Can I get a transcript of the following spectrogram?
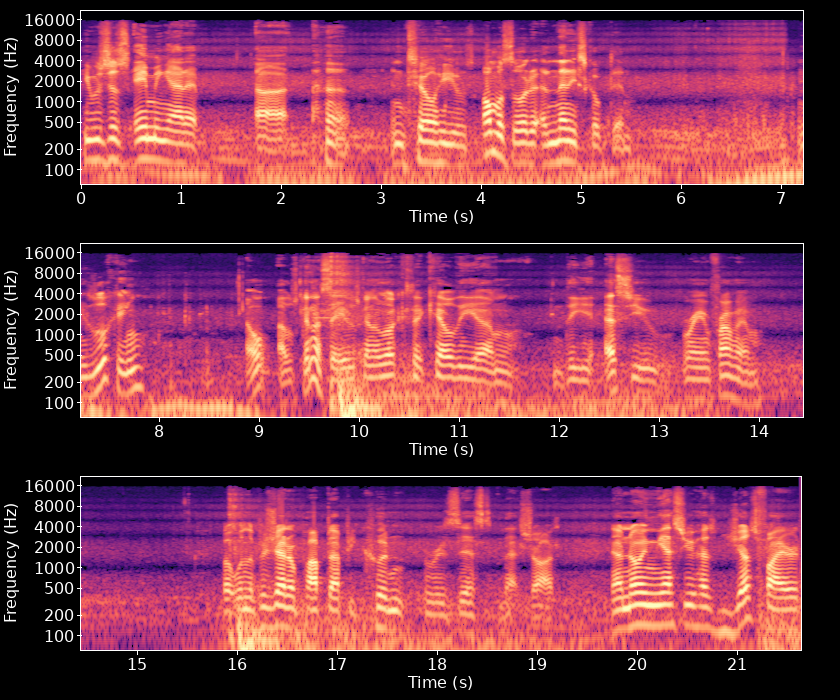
he was just aiming at it uh, until he was almost loaded and then he scoped in. He's looking, oh, I was to say he was to look to kill the, um, the SU right from him. But when the Progetto popped up, he couldn't resist that shot. Now, knowing the SU has just fired,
